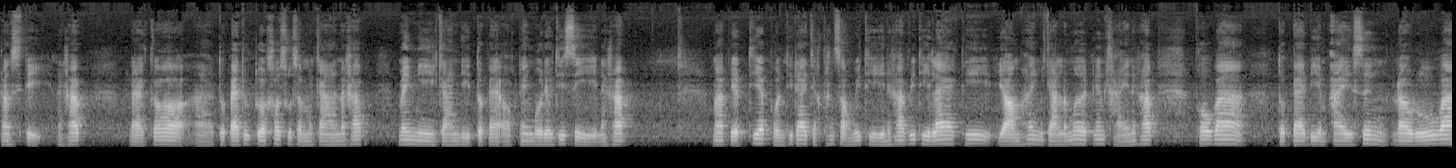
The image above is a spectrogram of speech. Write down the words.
ทางสตินะครับ และก็ตัวแปรทุกตัวเข้าสู่สมการนะครับ ไม่มีการดีดตัวแปรออกในโมเดลที่ 4 นะครับ มาเปรียบเทียบผลที่ได้จากทั้ง 2 วิธีนะครับ วิธีแรกที่ยอมให้มีการละเมิดเงื่อนไขนะครับ เพราะว่า ตัวแปร BMI ซึ่งเรารู้ว่า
